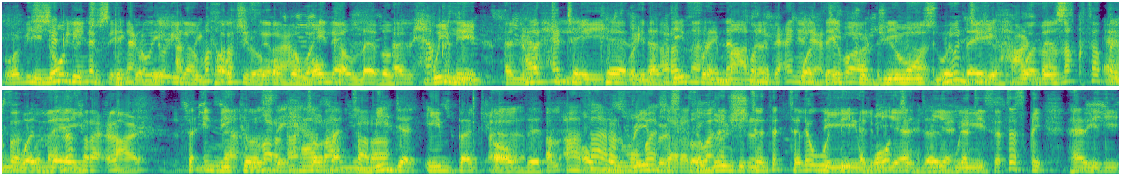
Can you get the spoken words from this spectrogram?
In order to speak of the agriculture of the local level, women have to take care in a different manner what they produce, what they harvest, نقتطف وما impact of the, الآثار المباشرة سواء بتلوث المياه التي ستسقي هذه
